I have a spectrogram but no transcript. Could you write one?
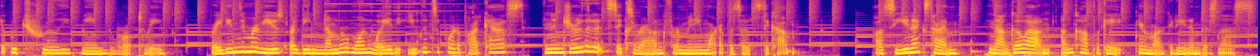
it would truly mean the world to me. Ratings and reviews are the number one way that you can support a podcast and ensure that it sticks around for many more episodes to come. I'll see you next time. Now go out and uncomplicate your marketing and business.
